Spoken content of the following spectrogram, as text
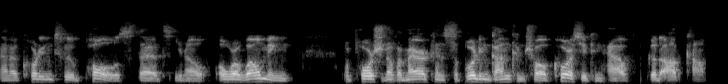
and according to polls that you know overwhelming proportion of Americans supporting gun control, of course you can have good outcome.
